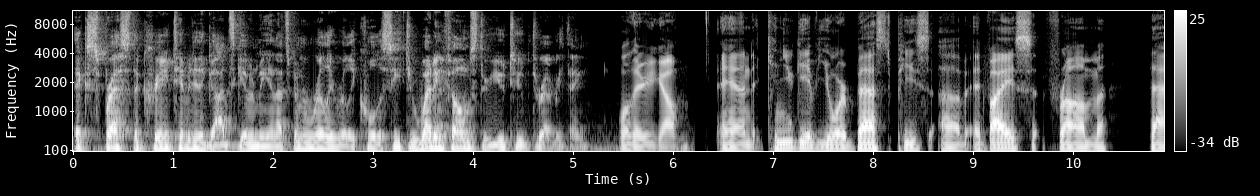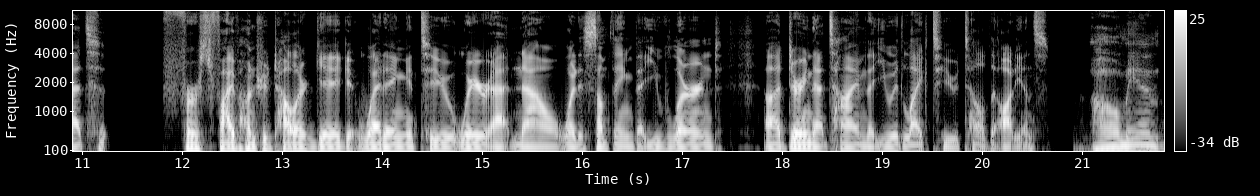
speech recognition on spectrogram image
express the creativity that God's given me, and that's been really really cool to see through wedding films, through YouTube, through everything. Well, there you go. And can you give your best piece of advice from that first $500 gig wedding to where you're at now? What is something that you've learned uh, during that time that you would like to tell the audience? Oh man,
